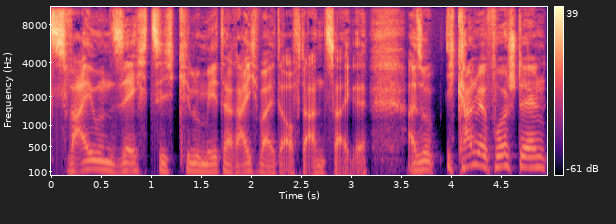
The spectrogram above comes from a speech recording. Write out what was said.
362 Kilometer Reichweite auf der Anzeige. Also ich kann mir vorstellen,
